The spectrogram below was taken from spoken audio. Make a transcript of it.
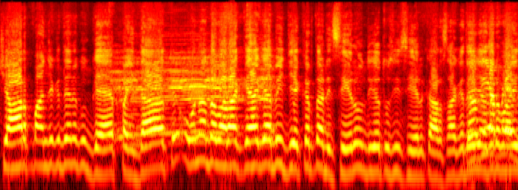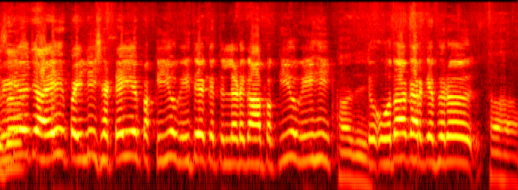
4-5 ਦਿਨ ਕੋਈ ਗੈਪ ਪੈਂਦਾ ਤੇ ਉਹਨਾਂ ਦੁਆਰਾ ਕਿਹਾ ਗਿਆ ਵੀ ਜੇਕਰ ਤੁਹਾਡੀ ਸੇਲ ਹੁੰਦੀ ਹੈ ਤੁਸੀਂ ਸੇਲ ਕਰ ਸਕਦੇ ਹੋ ਅਦਰਵਾਈਜ਼ ਵੀਡੀਓ ਚ ਆਏ ਪਹਿਲੀ ਛੱਟੇ ਹੀ ਇਹ ਪੱਕੀ ਹੋ ਗਈ ਤੇ ਇੱਕ ਤਿੱਲੜ ਗਾਂ ਪੱਕੀ ਹੋ ਗਈ ਸੀ। ਤੇ ਉਹਦਾ ਕਰਕੇ ਫਿਰ ਹਾਂ ਹਾਂ।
